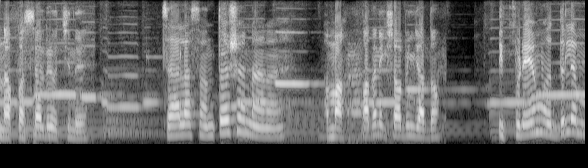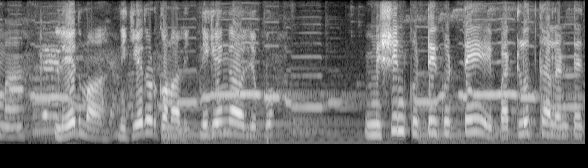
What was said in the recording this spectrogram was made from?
నా ఫస్ట్ సాలరీ వచ్చింది. చాలా సంతోషం నాన్న అమ్మా పద నీకు షాపింగ్ చేద్దాం. ఇప్పుడేం వద్దులేమ్మా. లేదుమా నీకేదో ఒకటి కొనాలి. నీకేం కావాలి చెప్పు. మిషన్ కుట్టి కుట్టి బట్టలు ఉతకాలంటే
